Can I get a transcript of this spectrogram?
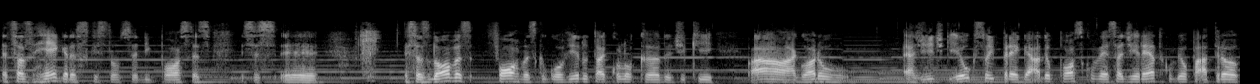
essas regras que estão sendo impostas, esses, é, essas novas formas que o governo está colocando de que ah, agora o, a gente, eu que sou empregado, eu posso conversar direto com o meu patrão.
